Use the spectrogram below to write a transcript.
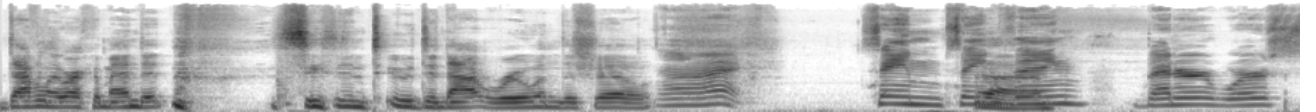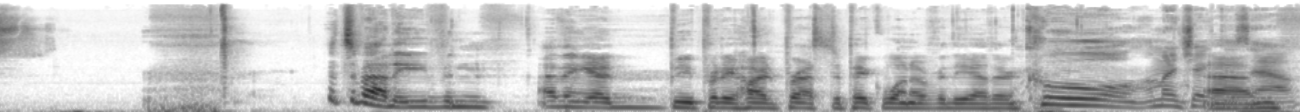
definitely recommend it. season two did not ruin the show. All right. Same. Same Uh, thing. Better. Worse. It's about even. I think I'd be pretty hard pressed to pick one over the other. Cool. I'm gonna check this Um, out.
